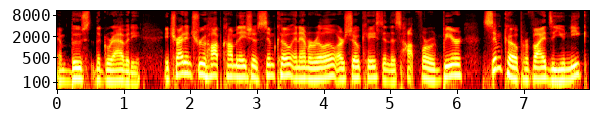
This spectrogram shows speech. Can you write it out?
and boost the gravity. A tried and true hop combination of Simcoe and Amarillo are showcased in this hop forward beer. Simcoe provides a unique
